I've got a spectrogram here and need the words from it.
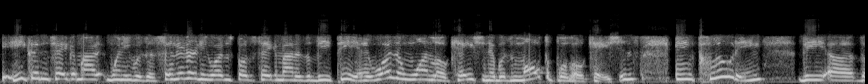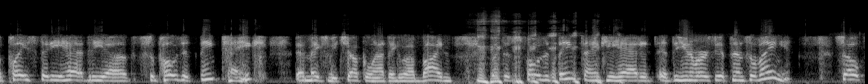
He, couldn't take him out when he was a senator, and he wasn't supposed to take him out as a VP. And it wasn't one location; it was multiple locations, including the uh, the place that he had the uh, supposed think tank. That makes me chuckle when I think about Biden. But the supposed think tank he had at, at the University of Pennsylvania. So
